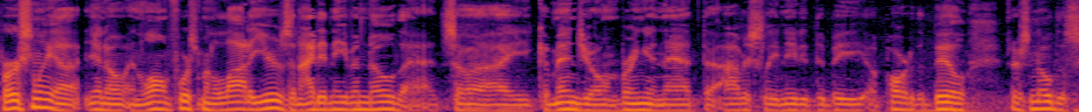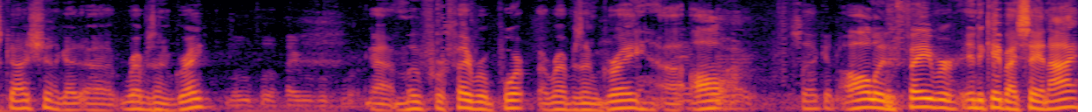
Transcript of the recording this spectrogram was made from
Personally, uh, you know, in law enforcement a lot of years, and I didn't even know that. So I commend you on bringing that. Uh, Obviously needed to be a part of the bill. If There's no discussion. I got uh, Representative Gray. Move for a favorable report. Move for a favorable report by Representative Gray. Uh, All, second, all in favor indicate by saying aye.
